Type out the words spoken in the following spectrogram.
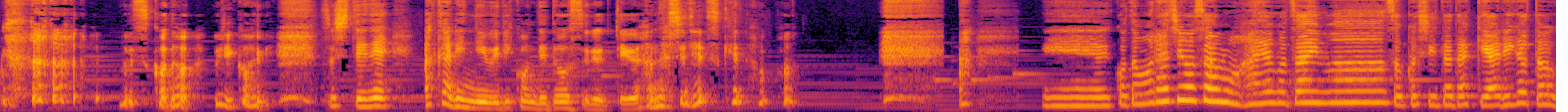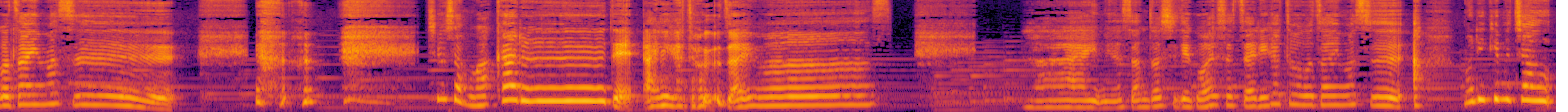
息子の売り込み。そしてね、あかりんに売り込んでどうするっていう話ですけども。えー、子供ラジオさんもおはようございます。お越しいただきありがとうございます。しゅうさんもわかるで、ありがとうございます。はい。皆さん同士でご挨拶ありがとうございます。あ、森キムちゃん、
